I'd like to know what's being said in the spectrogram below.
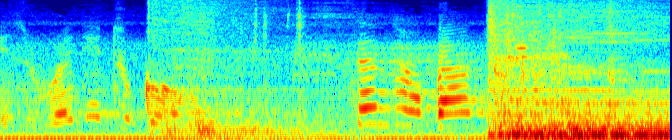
is ready to go. Send her back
